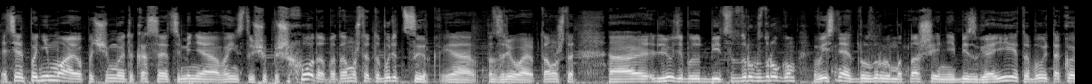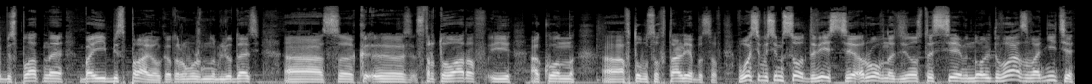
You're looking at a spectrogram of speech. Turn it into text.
Я теперь понимаю, почему это касается меня, воинствующего пешехода, потому что это будет цирк, я подозреваю, потому что э, люди будут биться друг с другом, выяснять друг с другом отношения без ГАИ, это будет такое бесплатное бои без правил, которое можно наблюдать э, с, э, с тротуаров и окон э, автобусов, троллейбусов. 8 800 200 ровно 9702, звоните,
